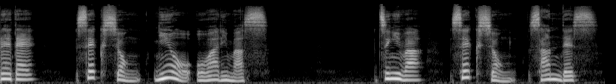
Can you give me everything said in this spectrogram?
れでセクション2を終わります。次はセクション3です。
